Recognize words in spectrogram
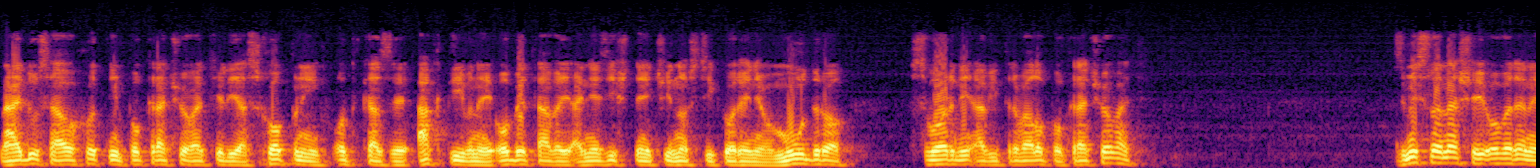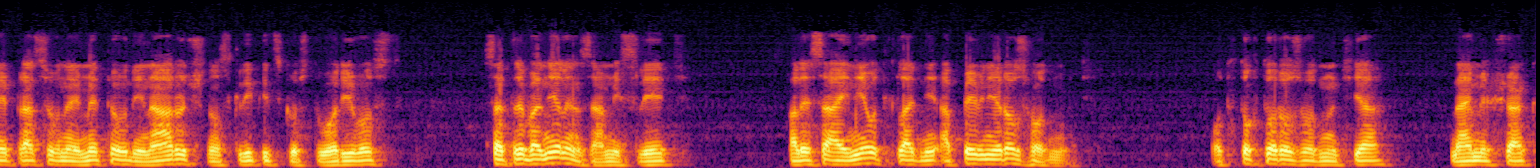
Nájdú sa ochotní pokračovatelia schopní v odkaze aktívnej, obetavej a nezištnej činnosti koreňov múdro, svorne a vytrvalo pokračovať? V zmysle našej overenej pracovnej metódy náročnosť, kritickosť, tvorivosť sa treba nielen zamyslieť, ale sa aj neodkladne a pevne rozhodnúť. Od tohto rozhodnutia, najmä však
